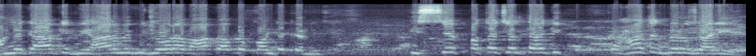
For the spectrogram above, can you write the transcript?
हमने कहा कि बिहार में भी जो हो रहा है, वहाँ पे आप लोग कांटेक्ट कर लीजिए। इससे पता चलता है कि कहाँ तक बेरोजगारी है।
